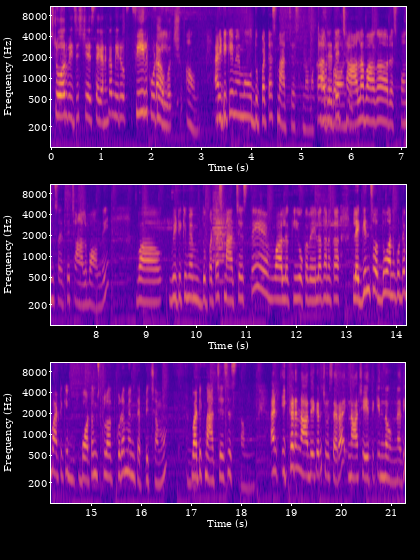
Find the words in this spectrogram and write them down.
స్టోర్ విజిట్ చేస్తే కనుక మీరు ఫీల్ కూడా. అవ్వచ్చు. అవును. వీటికి మేము దుపట్టాస్ మ్యాచ్ చేస్తున్నాం అక్క. అదైతే. చాలా బాగా రెస్పాన్స్ అయితే చాలా బాగుంది. వా- వీటికి మేము దుపట్టాస్ మ్యాచ్ చేస్తే వాళ్ళకి ఒకవేళ కనుక లెగ్గిన్స్ వద్దు అనుకుంటే వాటికి బాటమ్స్ క్లాత్ కూడా మేము తెప్పించాము. వాటికి మ్యాచ్ చేసి ఇస్తాము. అండ్ ఇక్కడ నా దగ్గర చూసారా? నా చేతి కింద ఉన్నది.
